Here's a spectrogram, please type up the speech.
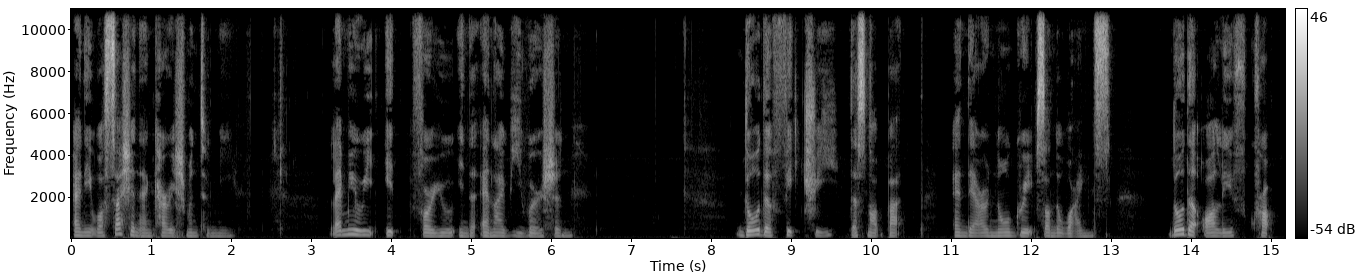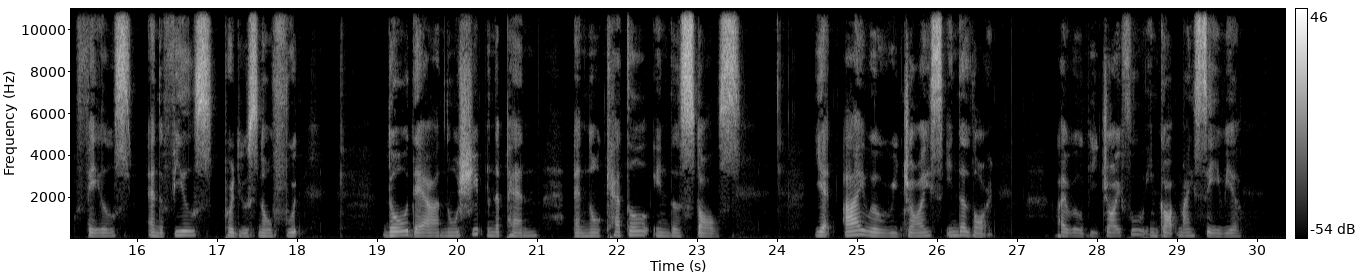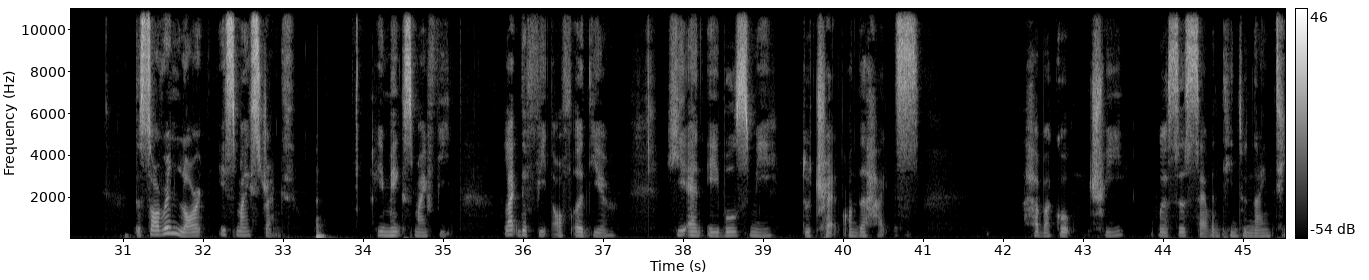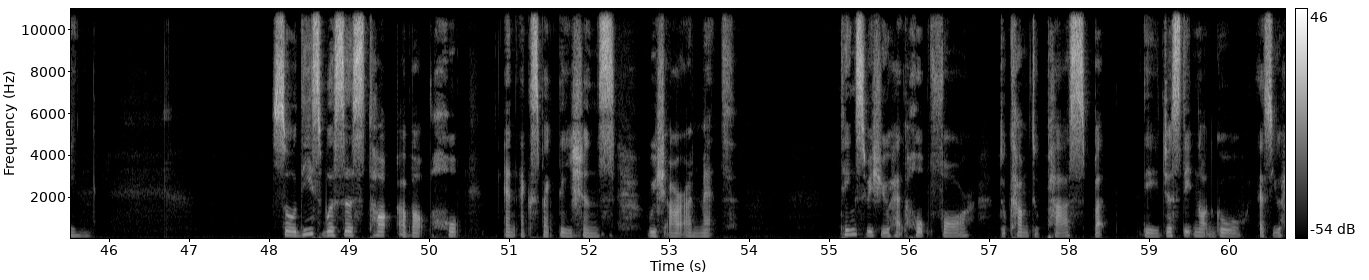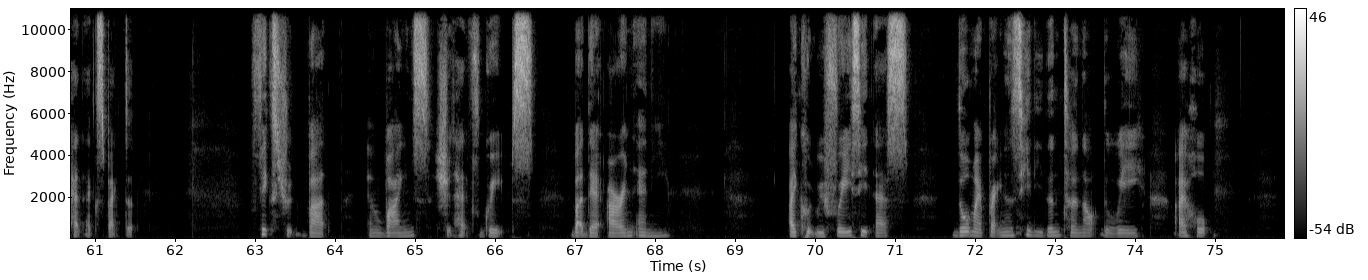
and it was such an encouragement to me. Let me read it for you in the NIV version. Though the fig tree does not bud, and there are no grapes on the vines, though the olive crop fails, and the fields produce no food. Though there are no sheep in the pen and no cattle in the stalls, yet I will rejoice in the Lord. I will be joyful in God my Saviour. The sovereign Lord is my strength. He makes my feet like the feet of a deer. He enables me to tread on the heights. Habakkuk 3 verses 17 to 19. So these verses talk about hope and expectations which are unmet. Things which you had hoped for to come to pass, but they just did not go as you had expected. Figs should bud and vines should have grapes, but there aren't any. I could rephrase it as though my pregnancy didn't turn out the way I hoped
